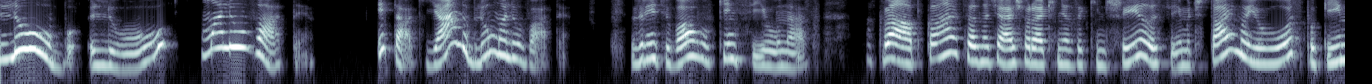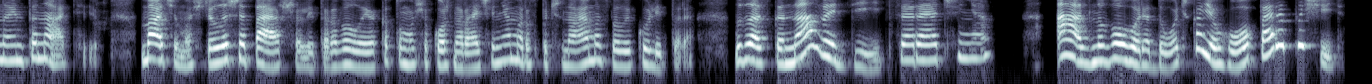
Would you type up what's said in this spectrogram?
люблю малювати. І так, я люблю малювати. Зверніть увагу, в кінці у нас крапка, це означає, що речення закінчилося, і ми читаємо його спокійною інтонацією. Бачимо, що лише перша літера велика, тому що кожне речення ми розпочинаємо з великої літери. Будь ласка, наведіть це речення, а з нового рядочка його перепишіть,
